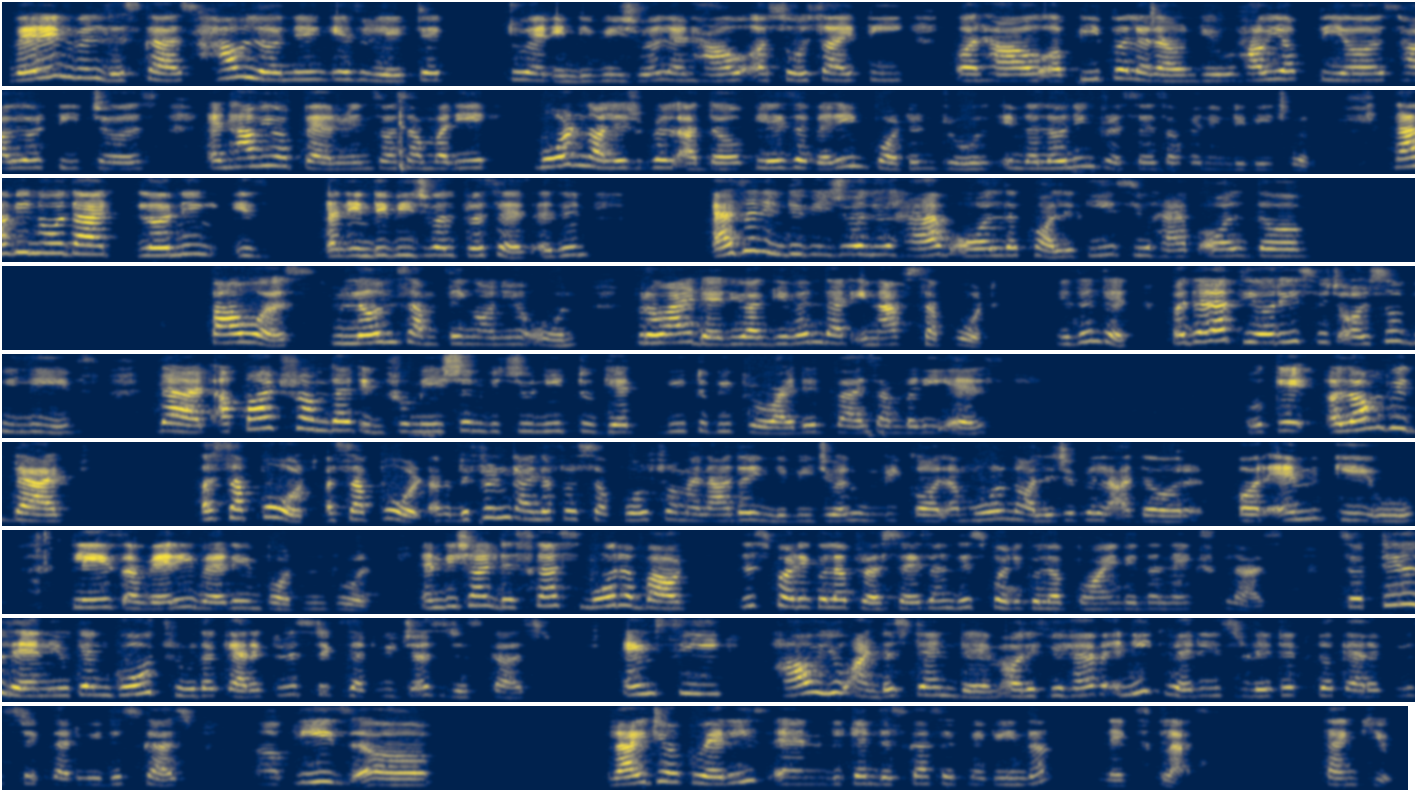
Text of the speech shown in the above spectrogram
wherein we'll discuss how learning is related to an individual and how a society or how a people around you, how your peers, how your teachers and how your parents or somebody more knowledgeable other plays a very important role in the learning process of an individual. Now we know that learning is an individual process, as in, as an individual, you have all the qualities, you have all the powers to learn something on your own, provided you are given that enough support, isn't it? But there are theories which also believes that apart from that information which you need to get, need to be provided by somebody else, okay along with that a support a support a different kind of a support from another individual whom we call a more knowledgeable other or mko plays a very very important role and we shall discuss more about this particular process and this particular point in the next class so till then you can go through the characteristics that we just discussed and see how you understand them or if you have any queries related to the characteristics that we discussed uh, please uh, write your queries and we can discuss it maybe in the next class. Thank you.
